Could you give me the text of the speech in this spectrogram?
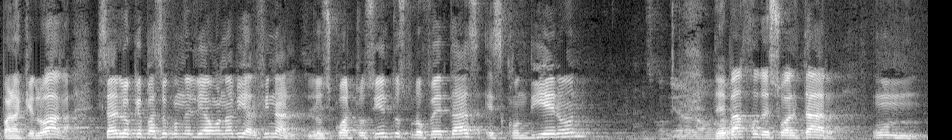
para que lo haga. ¿Sabes lo que pasó con el Naví? Al final, los 400 profetas escondieron debajo de su altar un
